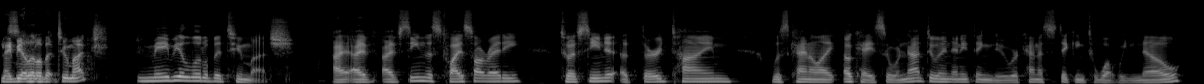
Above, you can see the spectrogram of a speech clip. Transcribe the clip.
Maybe a little bit too much. maybe a little bit too much I, i've i've seen this twice already to have seen it a third time was kind of like okay so we're not doing anything new we're kind of sticking to what we know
